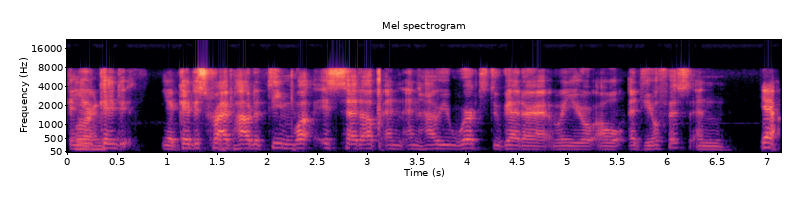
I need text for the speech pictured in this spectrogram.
Can you can you, yeah can you describe how the team what is set up and and how you worked together when you're all at the office and yeah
